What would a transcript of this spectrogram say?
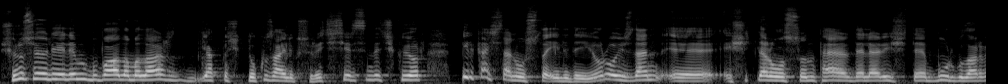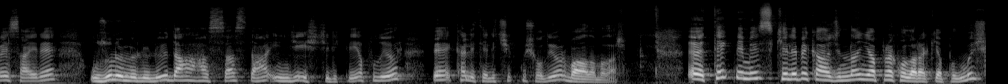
Şunu söyleyelim bu bağlamalar yaklaşık 9 aylık süreç içerisinde çıkıyor. Birkaç tane usta eli değiyor. O yüzden e, eşikler olsun, perdeler işte, burgular vesaire uzun ömürlülüğü daha hassas, daha ince işçilikli yapılıyor ve kaliteli çıkmış oluyor bağlamalar. Evet teknemiz kelebek ağacından yaprak olarak yapılmış.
